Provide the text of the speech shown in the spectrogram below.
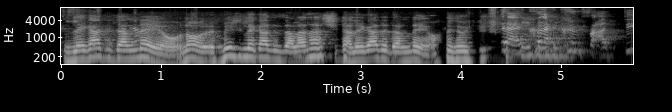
che Legati dal neo, no, invece legati dalla nascita, legati dal neo. Ecco, ecco, infatti.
